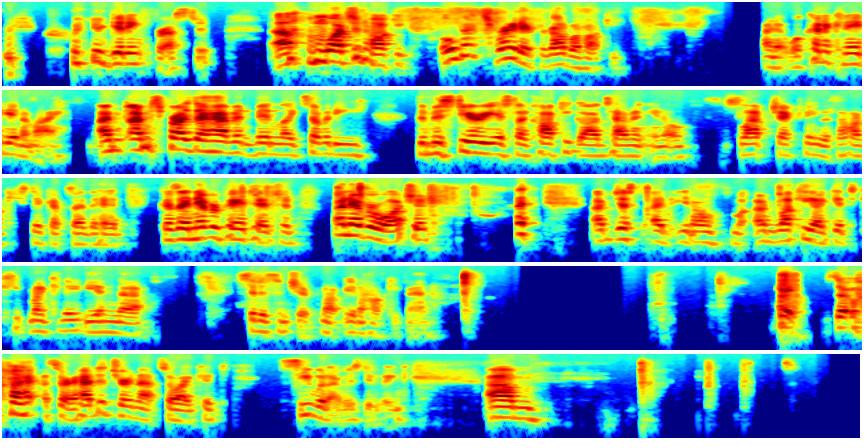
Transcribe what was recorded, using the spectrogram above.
you're getting frustrated. I'm watching hockey. Oh, that's right. I forgot about hockey. I know. What kind of Canadian am I? I'm I'm surprised I haven't been like somebody, the mysterious like hockey gods haven't, you know, slap checked me with a hockey stick upside the head because I never pay attention. I never watch it. I'm just, I, you know, I'm lucky I get to keep my Canadian uh, citizenship, not being a hockey fan. Okay, so I, sorry, I had to turn that so I could see what I was doing. Um,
